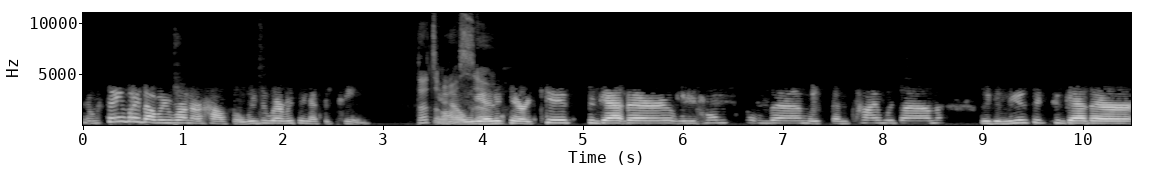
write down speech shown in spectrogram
the same way that we run our household, we do everything as a team. that's You awesome. know, we educate our kids together. We homeschool them. We spend time with them. We do music together.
